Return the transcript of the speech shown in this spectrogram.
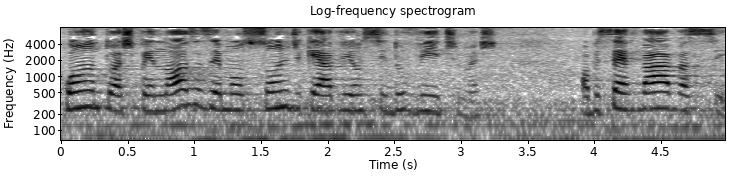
quanto às penosas emoções de que haviam sido vítimas, observava-se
